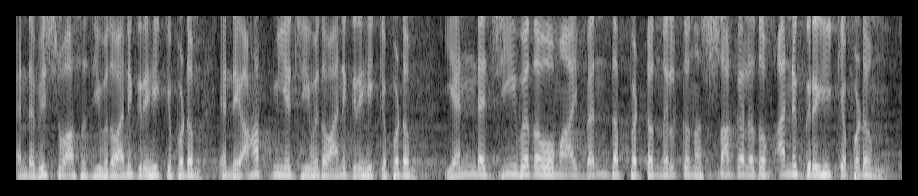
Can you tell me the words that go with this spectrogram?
എന്റെ വിശ്വാസ ജീവിതം അനുഗ്രഹിക്കപ്പെടും. എന്റെ ആത്മീയ ജീവിതം അനുഗ്രഹിക്കപ്പെടും. എന്റെ ജീവിതവുമായി ബന്ധപ്പെട്ട് നിൽക്കുന്ന സകലതും അനുഗ്രഹിക്കപ്പെടും.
